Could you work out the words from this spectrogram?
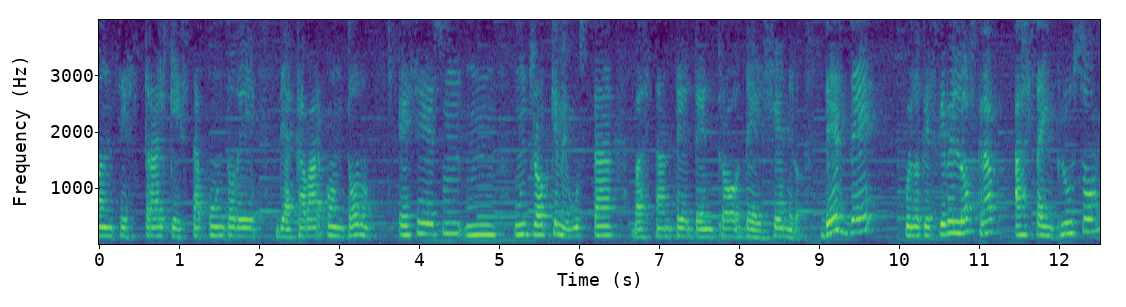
ancestral que está a punto de, acabar con todo. Ese es un, un, trope que me gusta bastante dentro del género. Desde pues lo que escribe Lovecraft hasta incluso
